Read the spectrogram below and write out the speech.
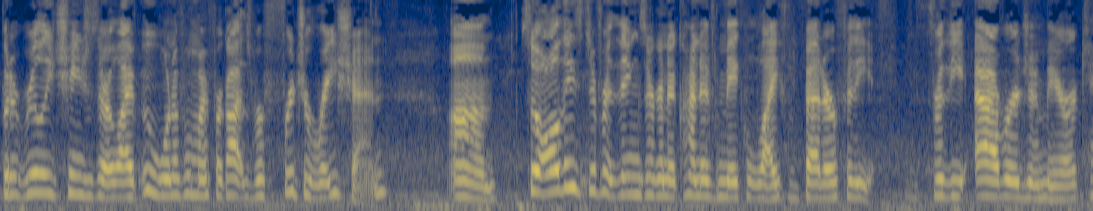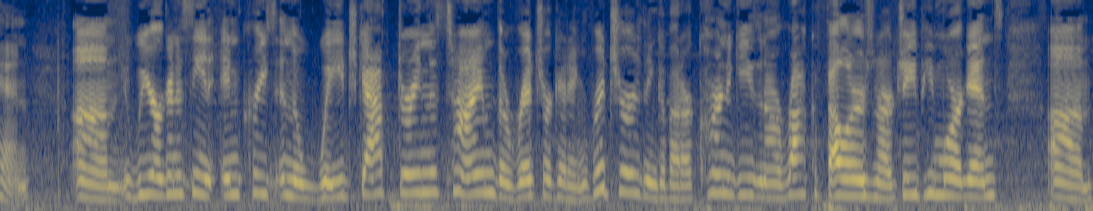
but it really changes their life. Ooh, one of them I forgot is refrigeration. Um, so all these different things are going to kind of make life better for the for the average American. Um, we are going to see an increase in the wage gap during this time. The rich are getting richer. Think about our Carnegies and our Rockefellers and our JP Morgans. Um,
